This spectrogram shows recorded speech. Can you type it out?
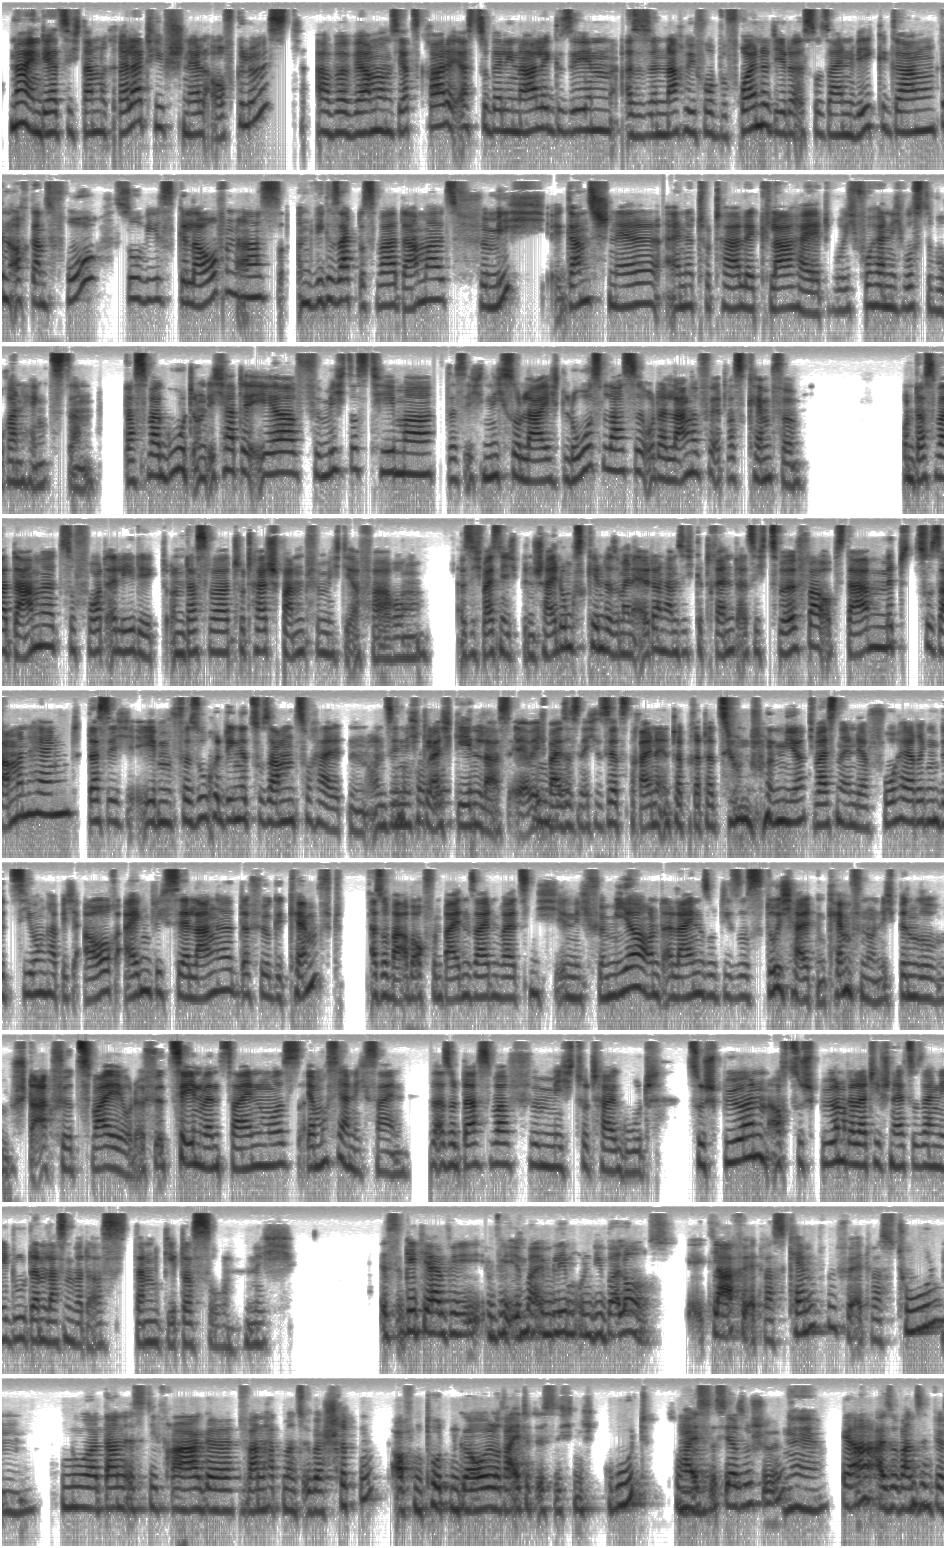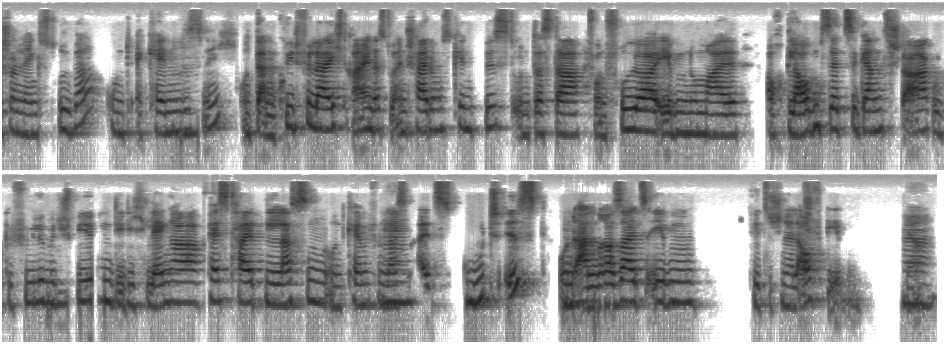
Nein, die hat sich dann relativ schnell aufgelöst, aber wir haben uns jetzt gerade erst zu Berlinale gesehen, also sind nach wie vor befreundet, jeder ist so seinen Weg gegangen. Bin auch ganz froh, so wie es gelaufen ist. Und wie gesagt, es war damals für mich ganz schnell eine totale Klarheit, wo ich vorher nicht wusste, woran hängt's dann. Das war gut. Und ich hatte eher für mich das Thema, dass ich nicht so leicht loslasse oder lange für etwas kämpfe. Und das war damit sofort erledigt. Und das war total spannend für mich, die Erfahrung. Also ich weiß nicht, ich bin Scheidungskind, also meine Eltern haben sich getrennt, als ich zwölf war, ob es damit zusammenhängt, dass ich eben versuche, Dinge zusammenzuhalten und sie nicht gleich gehen lasse. Äh, ich weiß es nicht, ist jetzt eine reine Interpretation von mir. Ich weiß nur, in der vorherigen Beziehung habe ich auch eigentlich sehr lange dafür gekämpft, also war aber auch von beiden Seiten war jetzt nicht, nicht für mir und allein so dieses Durchhalten, Kämpfen und ich bin so stark für zwei oder für zehn, wenn es sein muss. Er muss ja nicht sein. Also das war für mich total gut, zu spüren, auch zu spüren, relativ schnell zu sagen, nee, du, dann lassen wir das. Dann geht das so nicht. Es geht ja wie, wie immer im Leben um die Balance. Klar, für etwas kämpfen, für etwas tun. Mhm. Nur dann ist die Frage, wann hat man es überschritten? Auf dem toten Gaul reitet es sich nicht gut. So mhm. heißt es ja so schön. Ja, ja, also wann sind wir schon längst drüber und erkennen mhm. es nicht? Und dann spielt vielleicht rein, dass du ein Scheidungskind bist und dass da von früher eben nun mal auch Glaubenssätze ganz stark und Gefühle mhm. mitspielen, die dich länger festhalten lassen und kämpfen lassen, mhm. als gut ist. Und mhm. andererseits eben viel zu schnell aufgeben. Ja. ja.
